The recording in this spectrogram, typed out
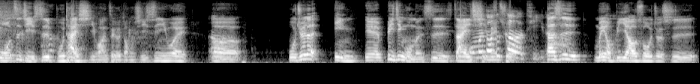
我自己是不太喜欢这个东西，是因为呃，我觉得隐，因为毕竟我们是在一起，我们都是个体的啊，但是没有必要说就是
